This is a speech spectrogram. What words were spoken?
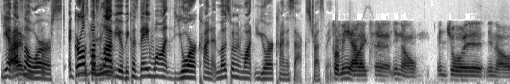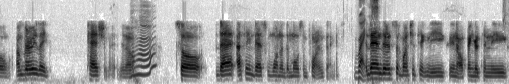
Yeah, that's the I'm- worst. Uh, Girls must me- love you because they want your kind of. Most women want your kind of sex. Trust me. for me, I like to, you know, enjoy it. You know, I'm very like passionate. You know, hmm so that I think that's one of the most important things. Right. And then there's a bunch of techniques. You know, finger techniques.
